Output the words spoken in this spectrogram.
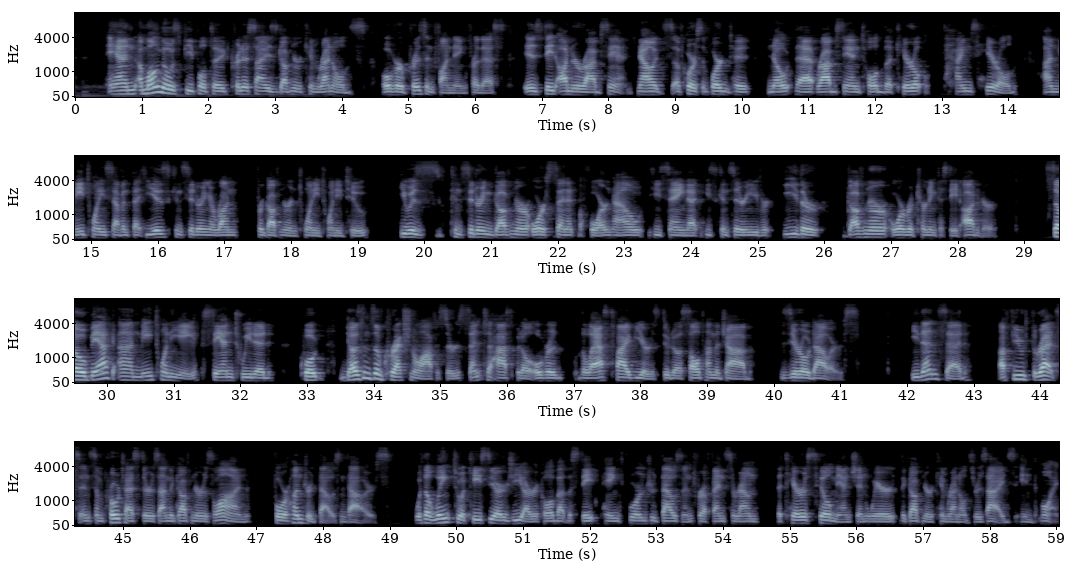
And among those people to criticize Governor Kim Reynolds over prison funding for this is State Auditor Rob Sand. Now, it's of course important to note that Rob Sand told the Carroll Times Herald on May 27th that he is considering a run for governor in 2022 he was considering governor or senate before. Now he's saying that he's considering either either governor or returning to state auditor. So back on May 28th, Sand tweeted, quote, dozens of correctional officers sent to hospital over the last five years due to assault on the job, zero dollars. He then said, a few threats and some protesters on the governor's lawn, $400,000 with a link to a KCRG article about the state paying 400,000 for a fence around the Terrace Hill mansion where the governor Kim Reynolds resides in Des Moines.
